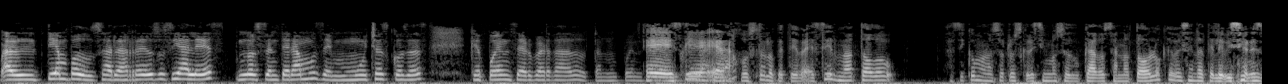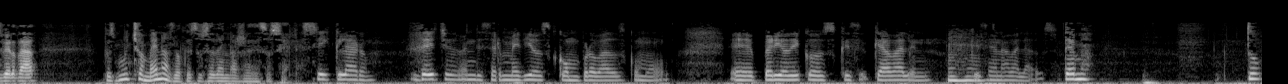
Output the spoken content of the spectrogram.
al tiempo de usar las redes sociales nos enteramos de muchas cosas que pueden ser verdad o también pueden ser Es que ¿no? era justo lo que te iba a decir, no todo, así como nosotros crecimos educados a no todo lo que ves en la televisión es verdad, pues mucho menos lo que sucede en las redes sociales. Sí, claro. De hecho, deben de ser medios comprobados como eh, periódicos que, se- que avalen, que sean avalados. Tema. ¿Tú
